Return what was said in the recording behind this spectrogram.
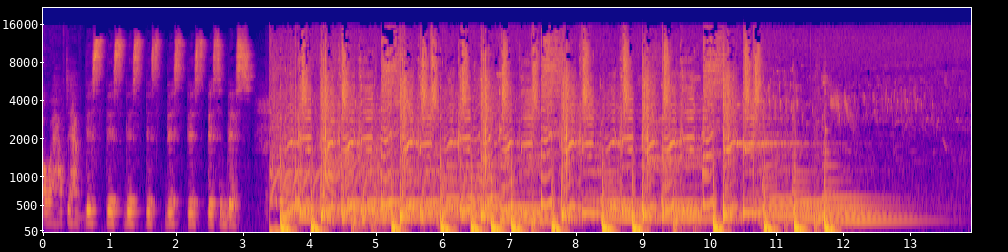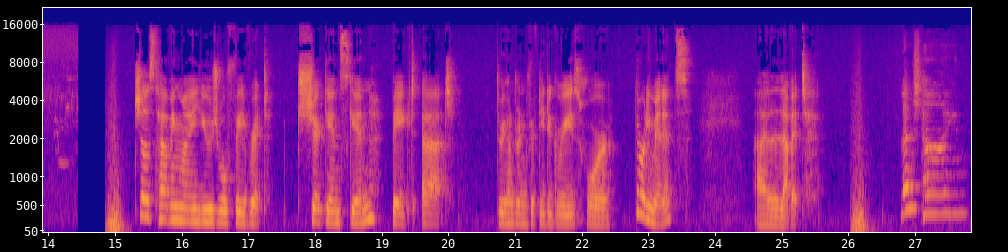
oh, I have to have this, this, this, this, this, this, this, and this. Just having my usual favorite chicken skin baked at 350 degrees for 30 minutes. I love it. Lunchtime!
